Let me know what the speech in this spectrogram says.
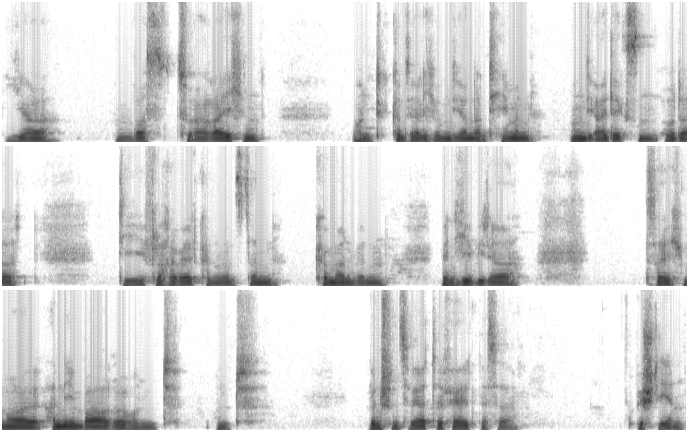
hier was zu erreichen und ganz ehrlich, um die anderen Themen, um die Eidechsen oder die flache Welt können wir uns dann kümmern, wenn, wenn hier wieder, sage ich mal, annehmbare und, und wünschenswerte Verhältnisse bestehen.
